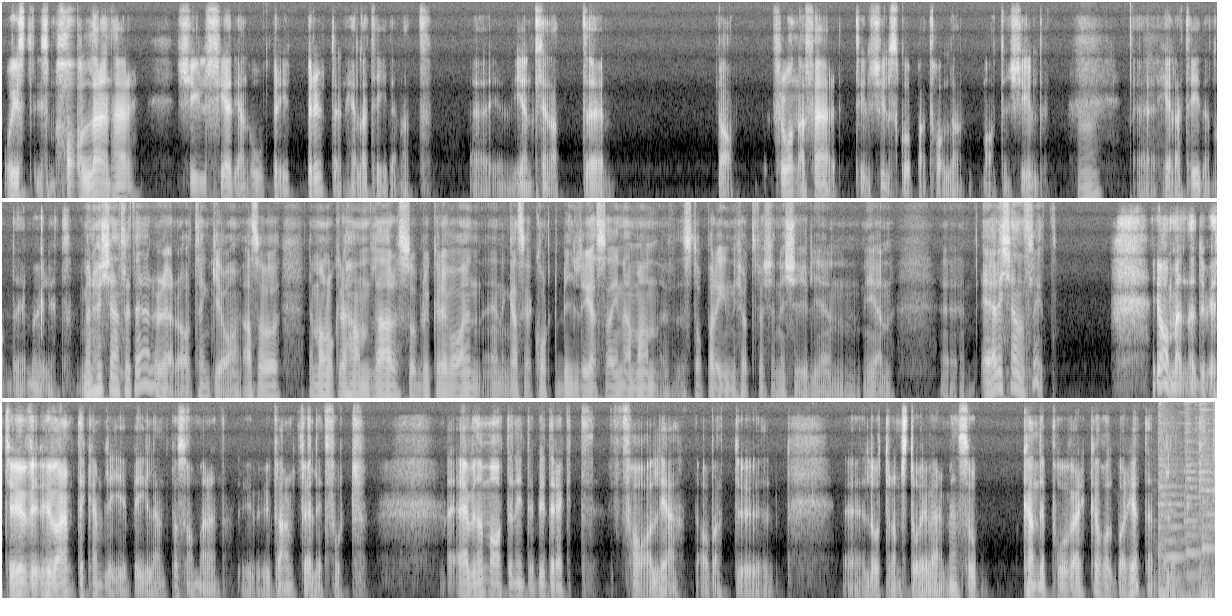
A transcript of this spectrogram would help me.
Och just liksom hålla den här kylkedjan obruten hela tiden. Att, eh, egentligen att eh, ja, från affär till kylskåp att hålla maten kyld. Mm. Eh, hela tiden om det är möjligt. Men hur känsligt är det där då, tänker jag? Alltså, när man åker och handlar så brukar det vara en, en ganska kort bilresa innan man stoppar in köttfärsen i kyl igen. igen. Eh, är det känsligt? Ja, men du vet ju hur, hur varmt det kan bli i bilen på sommaren. Det är varmt väldigt fort. Även om maten inte blir direkt farliga av att du eh, låter dem stå i värmen så kan det påverka hållbarheten väldigt mycket.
